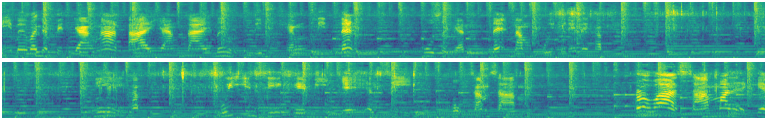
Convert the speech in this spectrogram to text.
นี้ไม่ว่าจะเป็นยางหน้าตายยางตายนึ่งดินแข็งดินแน่นผู้เสมียนแนะนำปุ๋ยตัวนี้เลยครับ ครับปุ๋ยอินทรีย์เคมี JNC 633 เพราะว่าสามารถแก้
